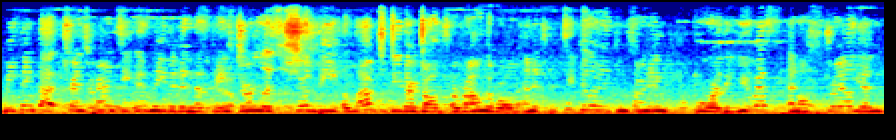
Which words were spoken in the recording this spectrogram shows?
we think that transparency is needed in this case. Journalists should be allowed to do their jobs around the world, and it's particularly concerning for the US and Australian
